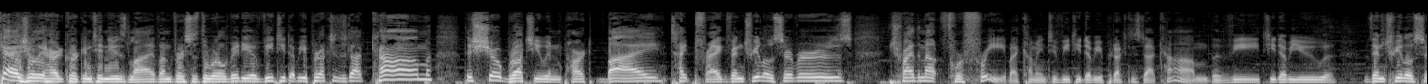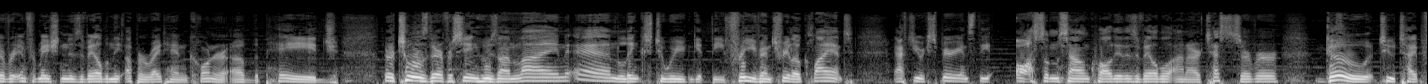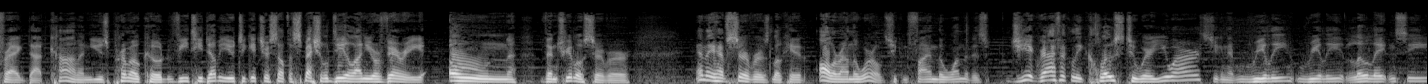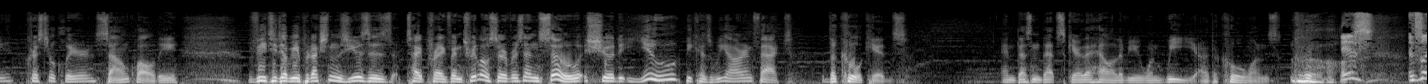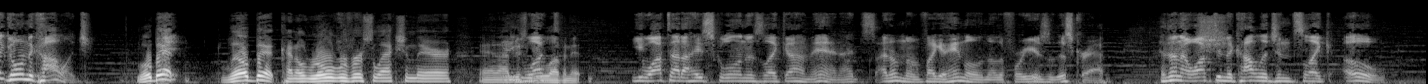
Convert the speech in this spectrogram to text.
Casually Hardcore continues live on Versus the World Radio, VTWProductions.com. This show brought to you in part by Typefrag Ventrilo servers. Try them out for free by coming to VTWProductions.com. The VTW Ventrilo server information is available in the upper right hand corner of the page. There are tools there for seeing who's online and links to where you can get the free Ventrilo client. After you experience the awesome sound quality that is available on our test server, go to typefrag.com and use promo code VTW to get yourself a special deal on your very own Ventrilo server. And they have servers located all around the world, so you can find the one that is geographically close to where you are, so you can have really, really low latency, crystal clear sound quality. VTW Productions uses Typefrag Ventrilo servers, and so should you, because we are, in fact, the cool kids. And doesn't that scare the hell out of you when we are the cool ones? It's it's like going to college. A little bit, a little bit, kind of role reversal action there, and I'm Hey, just what? loving it. You walked out of high school and was like, "Oh man, I, just- I don't know if I can handle another four years of this crap." And then I walked into college and it's like, "Oh,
